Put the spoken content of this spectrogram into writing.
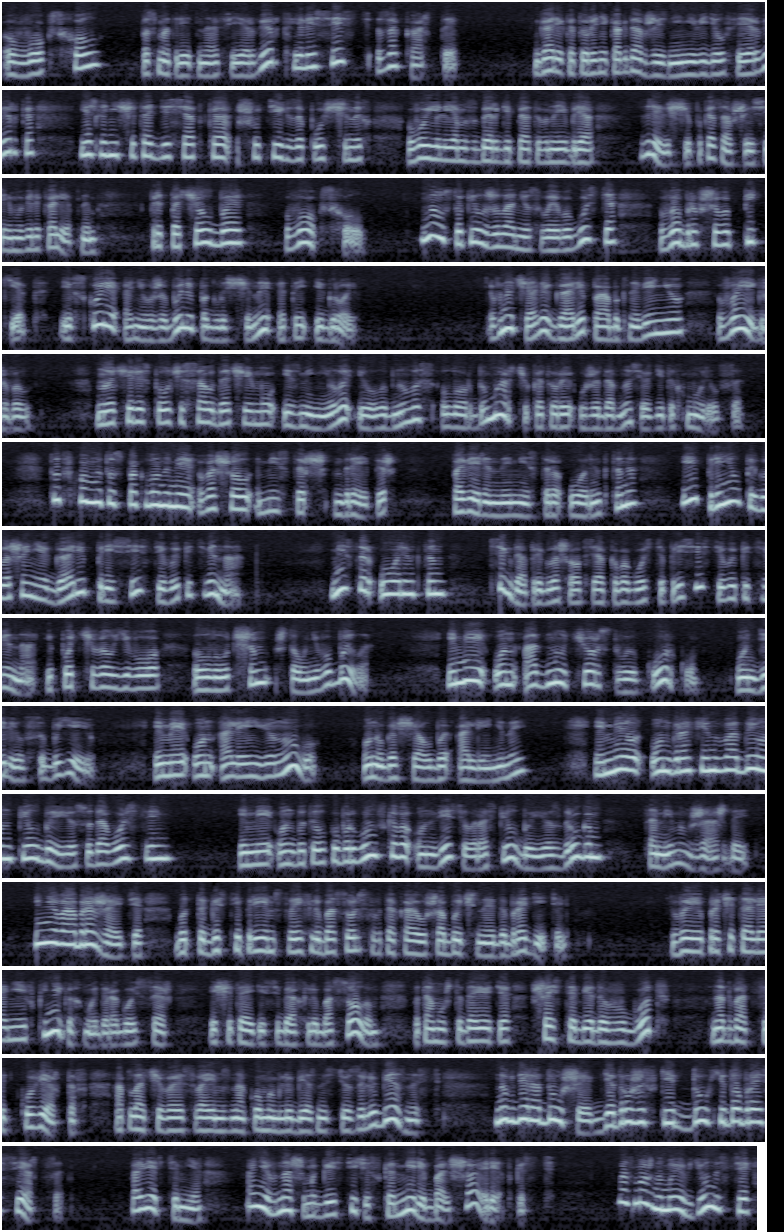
в Воксхолл посмотреть на фейерверк или сесть за карты. Гарри, который никогда в жизни не видел фейерверка, если не считать десятка шутих, запущенных в Уильямсберге 5 ноября, зрелище, показавшееся ему великолепным, предпочел бы Воксхолл, но уступил желанию своего гостя, выбравшего пикет, и вскоре они уже были поглощены этой игрой. Вначале Гарри по обыкновению выигрывал, но через полчаса удача ему изменила и улыбнулась лорду Марчу, который уже давно сердито хмурился. Тут в комнату с поклонами вошел мистер Дрейпер, поверенный мистера Уоррингтона, и принял приглашение Гарри присесть и выпить вина. Мистер Уоррингтон всегда приглашал всякого гостя присесть и выпить вина и подчивал его лучшим, что у него было. Имея он одну черствую корку, он делился бы ею. Имея он оленью ногу, он угощал бы олениной. Имел он графин воды, он пил бы ее с удовольствием. Имея он бутылку бургундского, он весело распил бы ее с другом, томимым жаждой. И не воображайте, будто гостеприимство и хлебосольство такая уж обычная добродетель. Вы прочитали о ней в книгах, мой дорогой сэр, и считаете себя хлебосолом, потому что даете шесть обедов в год на двадцать кувертов, оплачивая своим знакомым любезностью за любезность, но где радушие, где дружеский дух и доброе сердце? Поверьте мне, они в нашем эгоистическом мире большая редкость. Возможно, мы в юности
